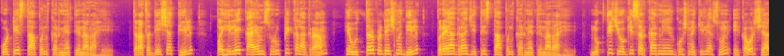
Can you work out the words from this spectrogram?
कोठे स्थापन करण्यात येणार आहे? तर आता देशातील पहिले कायमस्वरूपी कलाग्राम हे उत्तर प्रदेशमधील प्रयागराज येथे स्थापन करण्यात येणार आहे. नुकतीच योगी सरकारने घोषणा केली असून एका वर्षात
